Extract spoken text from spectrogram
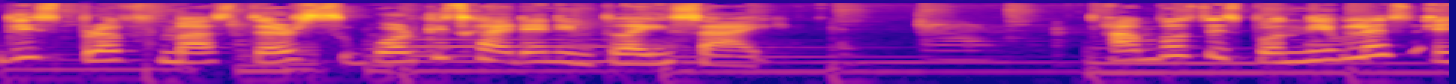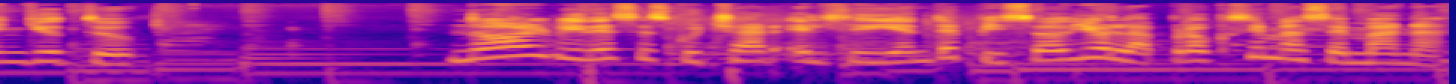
This Proof Masters Work is Hidden in Plain Sight ambos disponibles en YouTube. No olvides escuchar el siguiente episodio la próxima semana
